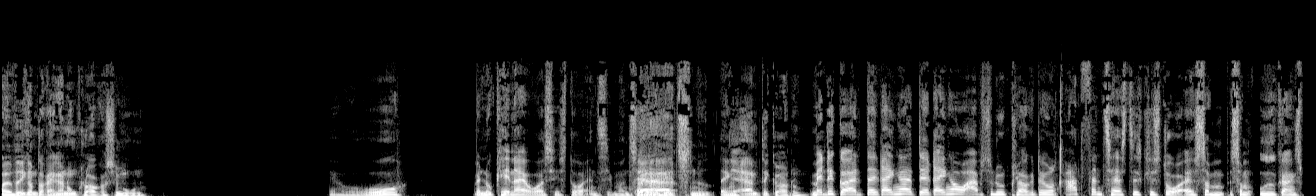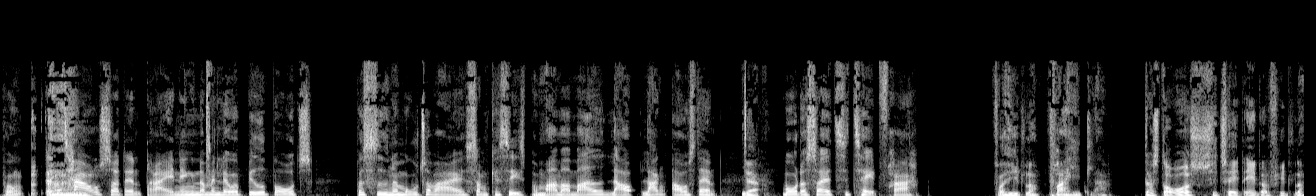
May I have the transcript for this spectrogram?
Og jeg ved ikke, om der ringer nogle klokker, Simone. Jo. Men nu kender jeg jo også historien, Simon, så ja. er det Ja. jo lidt snyd, ikke? Ja, det gør du. Men det gør det ringer, det ringer jo absolut klokke. Det er jo en ret fantastisk historie som, som udgangspunkt. Den tager jo så den drejning, når man laver billboards på siden af motorveje, som kan ses på meget, meget, meget lav, lang afstand, Ja. hvor der så er et citat fra, Fra Hitler. fra Hitler. Der står også citat Adolf Hitler.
